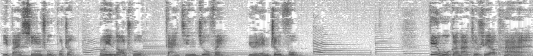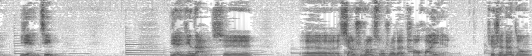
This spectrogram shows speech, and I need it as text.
一般心术不正，容易闹出感情纠纷，与人争夫。第五个呢就是要看眼睛，眼睛呢是呃像书上所说的桃花眼，就是那种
